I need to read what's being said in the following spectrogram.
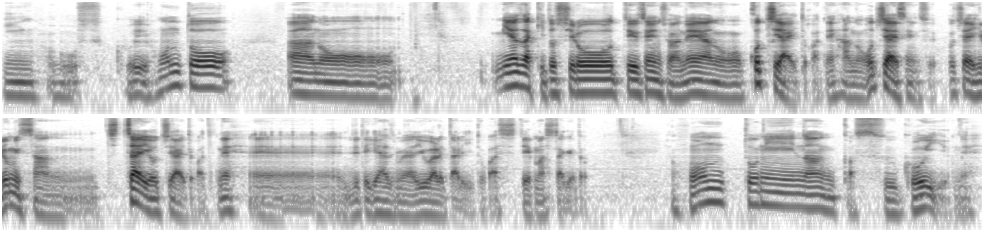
インおすごい本当あの宮崎敏郎っていう選手はね、あの、落合とかね、あの、落合選手、落合博満さん、ちっちゃい落合とかってね、えー、出てき始めは言われたりとかしてましたけど、本当になんかすごいよね。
